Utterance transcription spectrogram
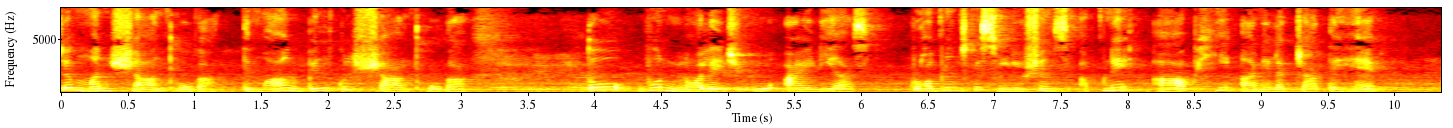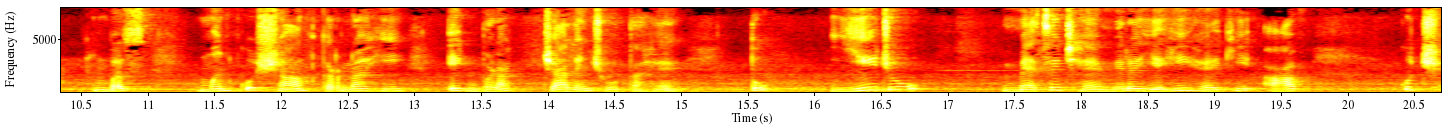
जब मन शांत होगा, दिमाग बिल्कुल शांत होगा तो वो नॉलेज वो आइडियाज़ प्रॉब्लम्स के सॉल्यूशंस अपने आप ही आने लग जाते हैं। बस मन को शांत करना ही एक बड़ा चैलेंज होता है। तो ये जो मैसेज है, मेरा यही है कि आप कुछ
